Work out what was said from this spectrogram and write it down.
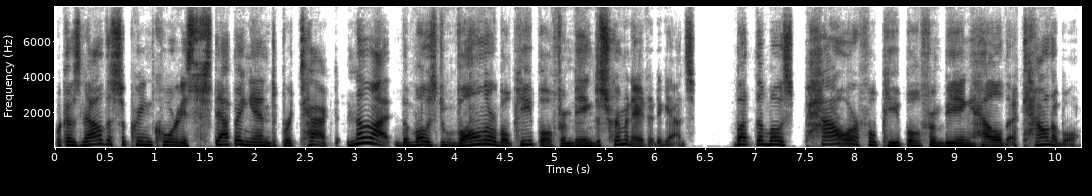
because now the Supreme Court is stepping in to protect not the most vulnerable people from being discriminated against, but the most powerful people from being held accountable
